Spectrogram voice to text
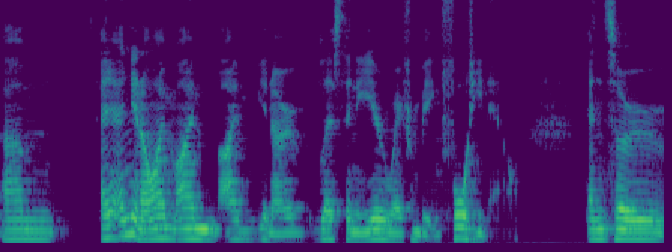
Um, and, and you know, I'm I'm I'm you know less than a year away from being forty now, and so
